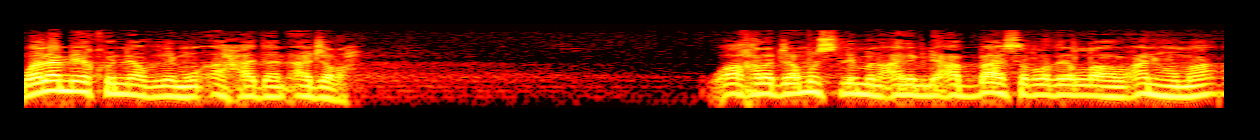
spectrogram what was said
ولم يكن يظلم أحدا أجره. وأخرج مسلم عن ابن عباس رضي الله عنهما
